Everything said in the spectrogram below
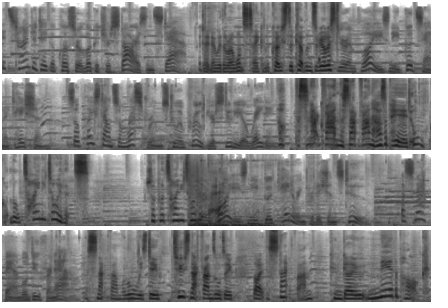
it's time to take a closer look at your stars and staff. I don't know whether I want to take a closer look at them, to be honest. Your employees need good sanitation, so place down some restrooms to improve your studio rating. Oh, the snack van! The snack van has appeared. Oh, got little tiny toilets. Should I put tiny toilet Your there? employees need good catering provisions too. A snack van will do for now. A snack van will always do. Two snack vans will do. Like the snack van can go near the park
